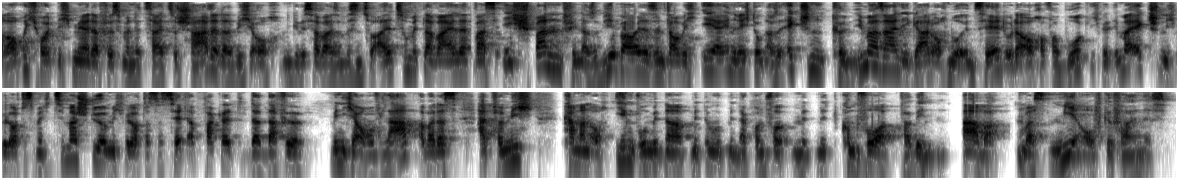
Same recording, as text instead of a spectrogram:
brauche ich heute nicht mehr. Dafür ist meine Zeit zu schade. Da bin ich auch in gewisser Weise ein bisschen zu alt zu mittlerweile. Was ich spannend finde, also wir beide sind, glaube ich, eher in Richtung, also Action können immer sein, egal auch nur im Zelt oder auch auf der Burg. Ich will immer Action. Ich will auch, dass mir Zimmer stürmen. Ich will auch, dass das Zelt abfackelt. Da, dafür bin ich ja auch auf Lab. Aber das hat für mich, kann man auch irgendwo mit einer, mit, mit einer Komfort, mit, mit Komfort verbinden. Aber was mir aufgefallen ist,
